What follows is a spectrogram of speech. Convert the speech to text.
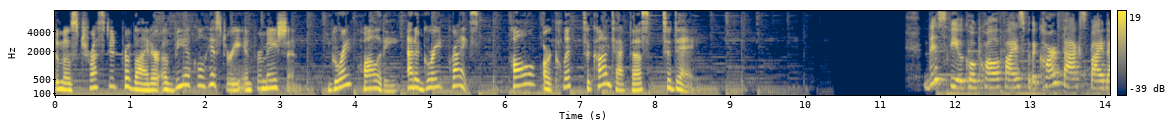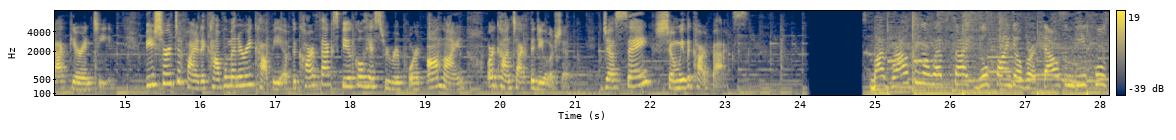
the most trusted provider of vehicle history information. Great quality at a great price. Call or click to contact us today. This vehicle qualifies for the Carfax buyback guarantee. Be sure to find a complimentary copy of the Carfax Vehicle History Report online or contact the dealership. Just say, Show me the Carfax. By browsing our website, you'll find over a thousand vehicles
